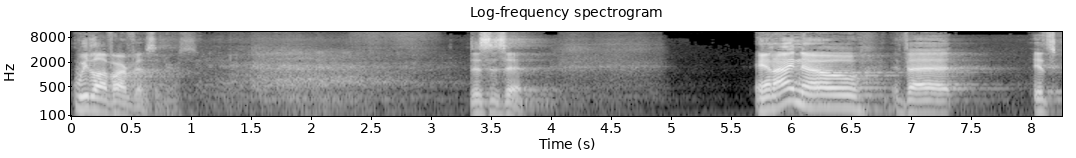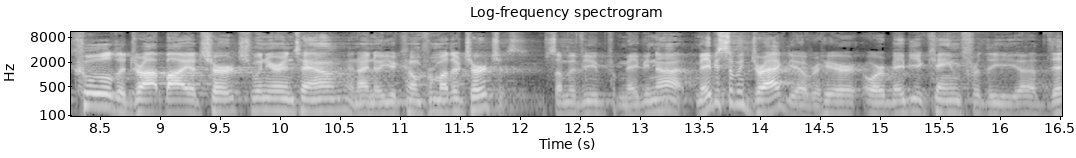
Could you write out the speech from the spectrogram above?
we love our visitors. this is it. And I know that it's cool to drop by a church when you're in town, and I know you come from other churches. Some of you, maybe not. Maybe somebody dragged you over here, or maybe you came for the uh,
